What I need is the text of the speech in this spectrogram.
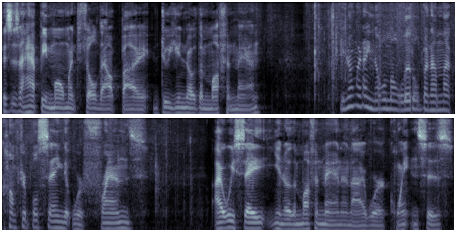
This is a happy moment filled out by Do You Know the Muffin Man? You know what? I know him a little, but I'm not comfortable saying that we're friends. I always say, you know, the Muffin Man and I were acquaintances,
